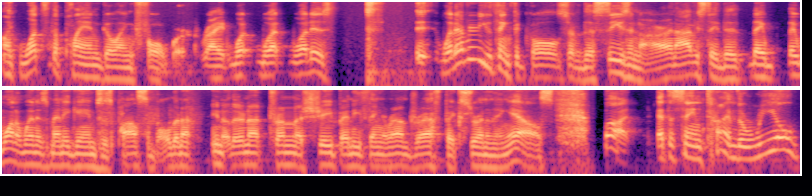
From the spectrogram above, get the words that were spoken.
like what's the plan going forward, right? What what what is whatever you think the goals of this season are, and obviously the, they they want to win as many games as possible. They're not you know they're not trying to shape anything around draft picks or anything else, but at the same time, the real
